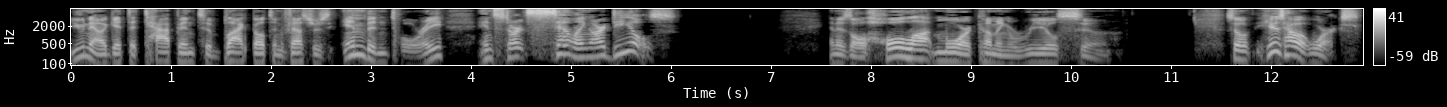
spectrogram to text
you now get to tap into Black Belt Investors inventory and start selling our deals. And there's a whole lot more coming real soon. So here's how it works.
